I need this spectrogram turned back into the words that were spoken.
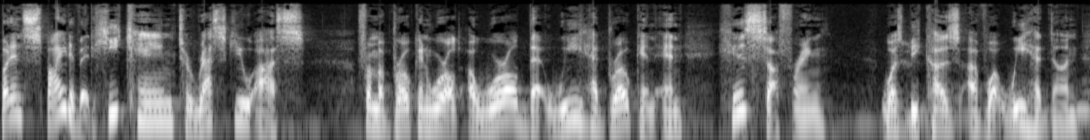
but in spite of it. He came to rescue us from a broken world, a world that we had broken, and his suffering was because of what we had done,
